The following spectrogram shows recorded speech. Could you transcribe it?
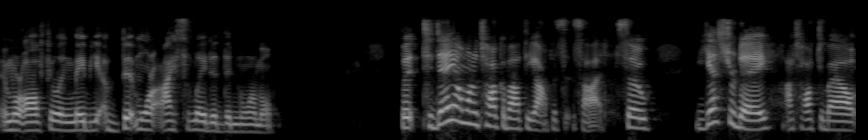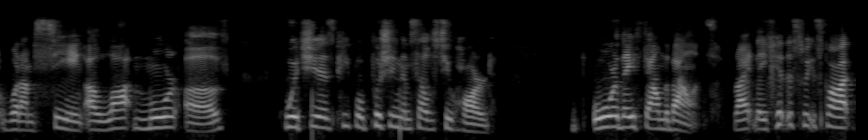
and we're all feeling maybe a bit more isolated than normal. But today I want to talk about the opposite side. So, yesterday I talked about what I'm seeing a lot more of, which is people pushing themselves too hard, or they found the balance, right? They've hit the sweet spot,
